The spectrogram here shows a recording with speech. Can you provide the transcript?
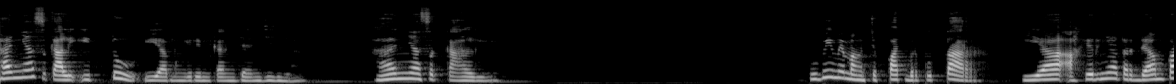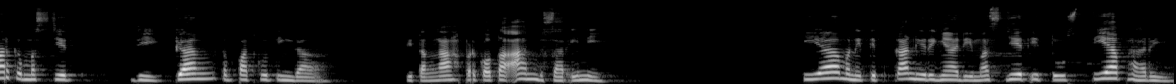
Hanya sekali itu ia mengirimkan janjinya. Hanya sekali. Bumi memang cepat berputar. Ia akhirnya terdampar ke masjid di gang tempatku tinggal, di tengah perkotaan besar ini. Ia menitipkan dirinya di masjid itu setiap hari.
